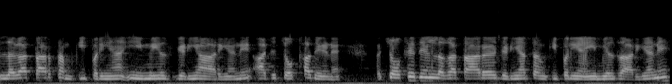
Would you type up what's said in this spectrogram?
ਲਗਾਤਾਰ ਧਮਕੀ ਭਰੀਆਂ ਈਮੇਲਸ ਜਿਹੜੀਆਂ ਆ ਰਹੀਆਂ ਨੇ, ਅੱਜ ਚੌਥਾ ਦਿਨ ਹੈ। ਚੌਥੇ ਦਿਨ ਲਗਾਤਾਰ ਜਿਹੜੀਆਂ ਧਮਕੀ ਭਰੀਆਂ ਈਮੇਲਸ ਆ ਰਹੀਆਂ ਨੇ।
